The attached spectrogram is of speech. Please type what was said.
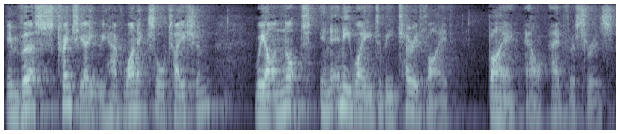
In verse 28, we have one exhortation. We are not in any way to be terrified by our adversaries.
